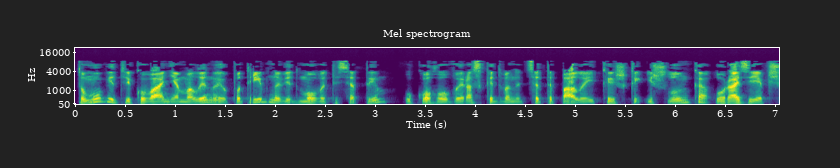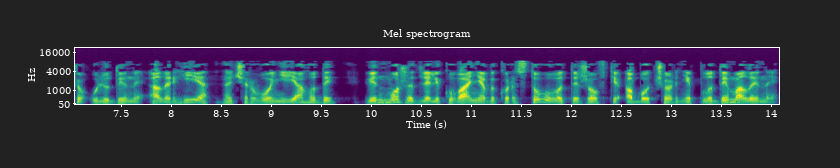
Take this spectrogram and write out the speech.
тому від лікування малиною потрібно відмовитися тим, у кого виразки 12-палої кишки і шлунка, у разі якщо у людини алергія на червоні ягоди. Він може для лікування використовувати жовті або чорні плоди малини.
